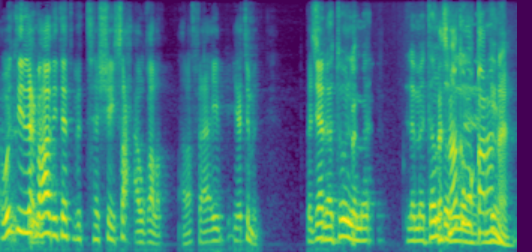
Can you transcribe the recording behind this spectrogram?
فودي اللعبة هذه تثبت هالشيء صح أو غلط عرفت؟ فيعتمد. فجرب سبلاتون لما لما تنطر بس ماكو مقارنة.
